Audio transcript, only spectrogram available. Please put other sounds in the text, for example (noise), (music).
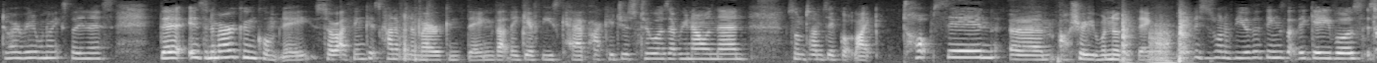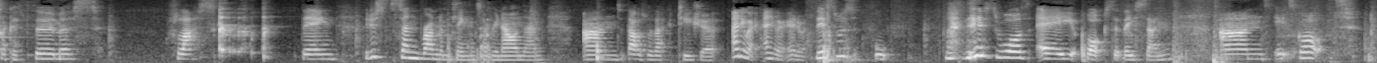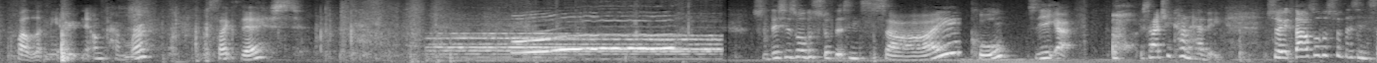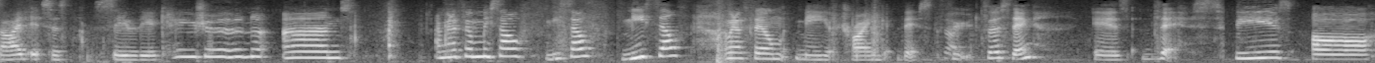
do I really want to explain this? There is an American company, so I think it's kind of an American thing that they give these care packages to us every now and then. Sometimes they've got like tops in. Um, I'll show you another thing. This is one of the other things that they gave us. It's like a thermos flask thing. They just send random things every now and then. And that was with like a t-shirt. Anyway, anyway, anyway. This was... Oh, (laughs) this was a box that they sent and it's got well let me open it on camera. It's like this. So this is all the stuff that's inside. Cool. So yeah oh, it's actually kind of heavy. So that's all the stuff that's inside. It says save the occasion and i'm gonna film myself myself myself. I'm gonna film me trying this food. First thing is this. These are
